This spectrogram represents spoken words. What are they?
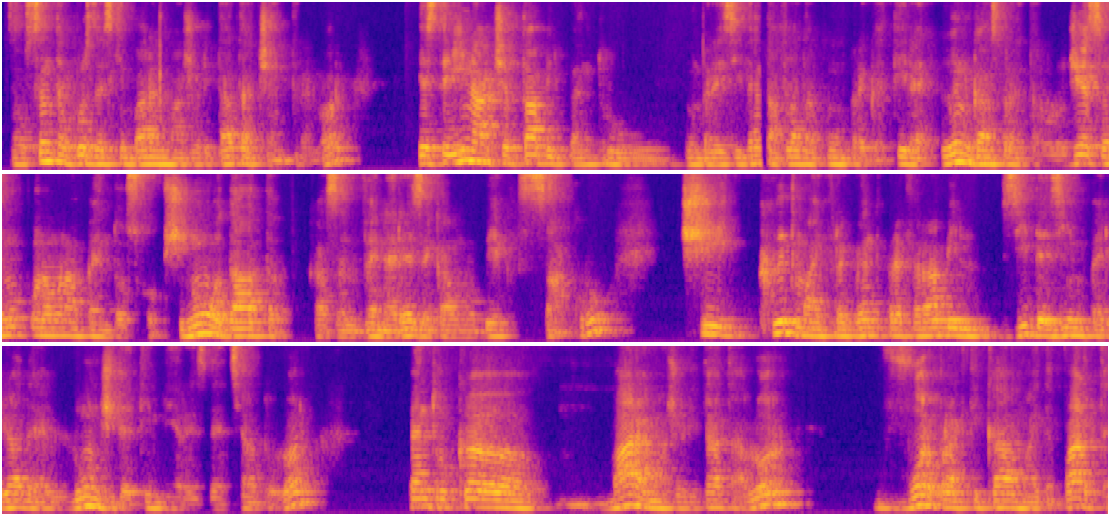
sau sunt în curs de schimbare în majoritatea centrelor. Este inacceptabil pentru un rezident aflat acum în pregătire în gastroenterologie să nu pună mâna pe endoscop și nu odată ca să-l venereze ca un obiect sacru, ci cât mai frecvent, preferabil zi de zi în perioade lungi de timp din rezidențiatul lor, pentru că marea majoritate a lor vor practica mai departe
